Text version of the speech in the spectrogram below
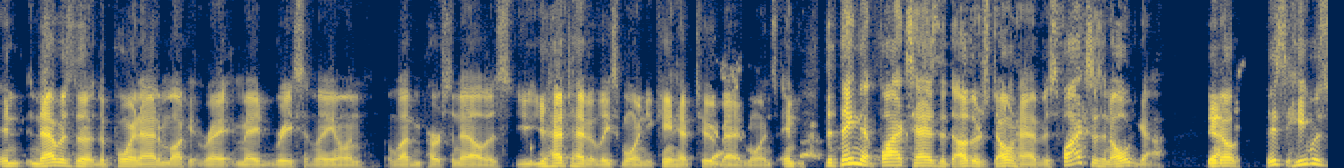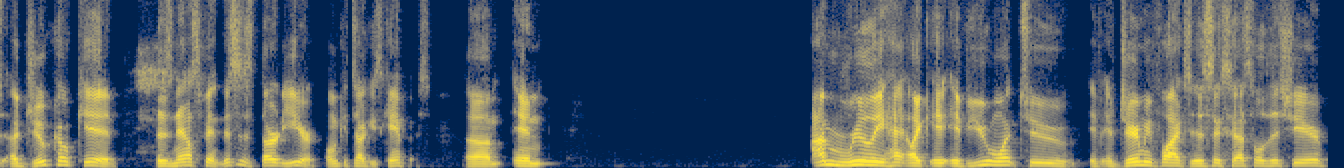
And, and that was the the point Adam Luckett ra- made recently on Eleven Personnel is you, you have to have at least one. You can't have two Yeah. bad ones. And the thing that Flax has that the others don't have is Flax is an old guy. You know, this he was a JUCO kid that has now spent this is third year on Kentucky's campus. Um, and I'm really ha- like if you want to if, if Jeremy Flax is successful this year,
